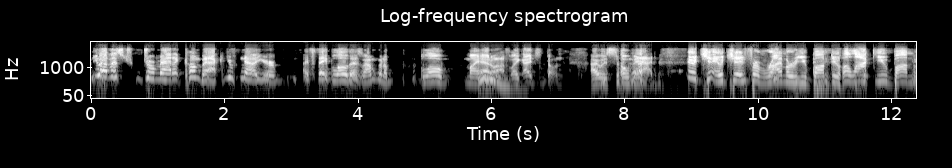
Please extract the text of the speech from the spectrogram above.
you have this dramatic comeback. You now you're if they blow this, I'm gonna blow my head off. Hmm. Like I just don't. I was so mad. It would, cha- it would change from "Rhymer you bum, to Halak, you bum.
